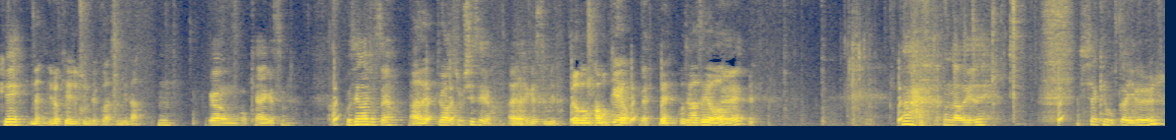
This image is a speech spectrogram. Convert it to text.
오케이. 네 이렇게 해주시면 될 것 같습니다. 그럼 오케이 알겠습니다. 고생하셨어요. 아 네. 들어가서 좀 쉬세요. 아, 네 알겠습니다. 저 그럼 가볼게요. 네. 네 고생하세요. 네. 아, 그럼 나도 이제 시작해 볼까 일을.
